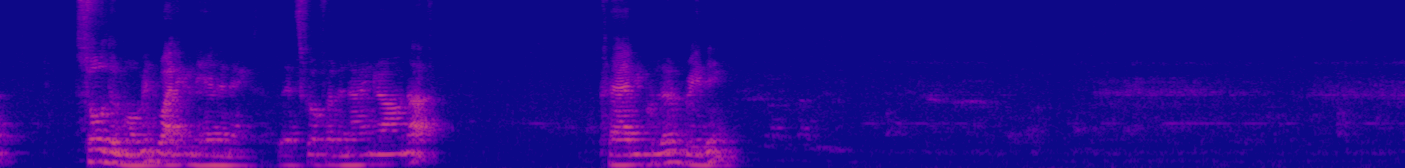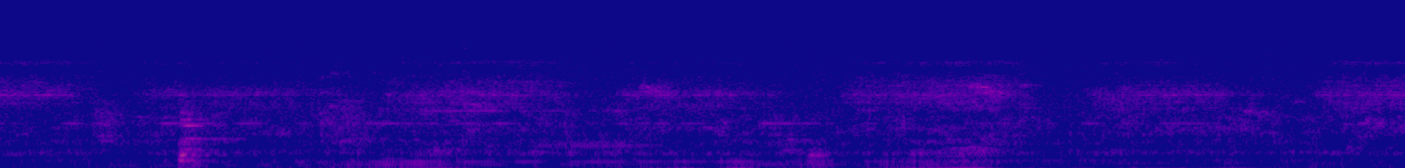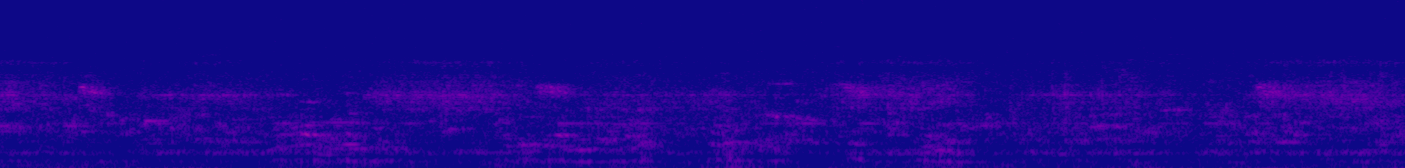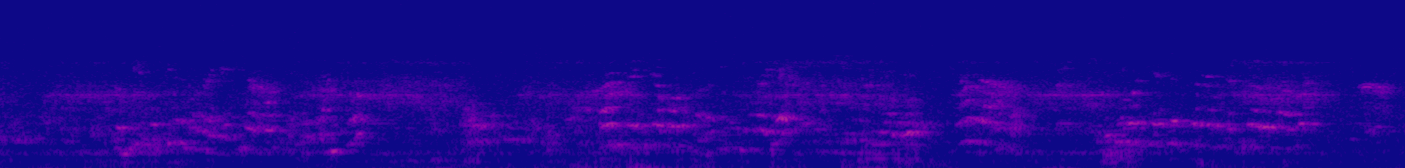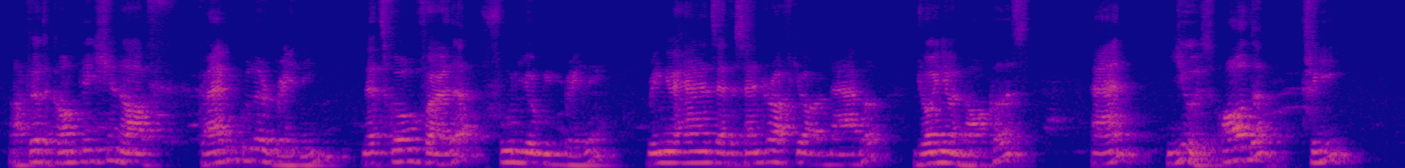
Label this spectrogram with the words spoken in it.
shoulder movement while you inhale and exhale. Let's go for the nine round of clavicular breathing. After the completion of clavicular breathing, let's go further, full yogic breathing. Bring your hands at the center of your navel, join your knuckles and use all the three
